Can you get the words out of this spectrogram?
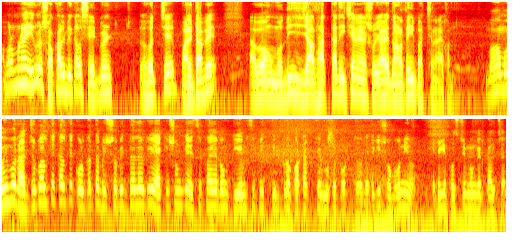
আমার মনে হয় এগুলো সকাল বিকাল স্টেটমেন্ট হচ্ছে পাল্টাবে এবং মোদি যা ধাক্কা দিচ্ছেন এটা সোজা হয়ে দাঁড়াতেই পারছে না এখন। মহামহিম রাজ্যপালকে কালকে কলকাতা বিশ্ববিদ্যালয়ে গিয়ে একই সঙ্গে এসএফআই এবং টিএমসিপির তীব্র কটাক্ষের মুখে পড়তে হলো। এটা কি শোভনীয়? এটা কি পশ্চিমবঙ্গের কালচার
